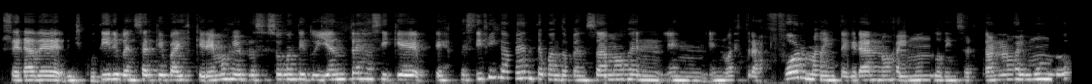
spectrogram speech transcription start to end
será de discutir y pensar qué país queremos en el proceso constituyente, así que específicamente cuando pensamos en, en, nuestra forma de integrarnos al mundo, de insertarnos al mundo,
